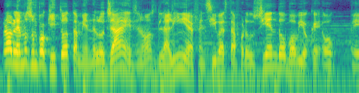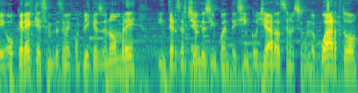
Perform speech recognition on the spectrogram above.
Pero hablemos un poquito también de los Giants, ¿no? La línea defensiva está produciendo, Bobby eh, Okere, que siempre se me complica ese nombre, intercepción de 55 yardas en el segundo cuarto,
